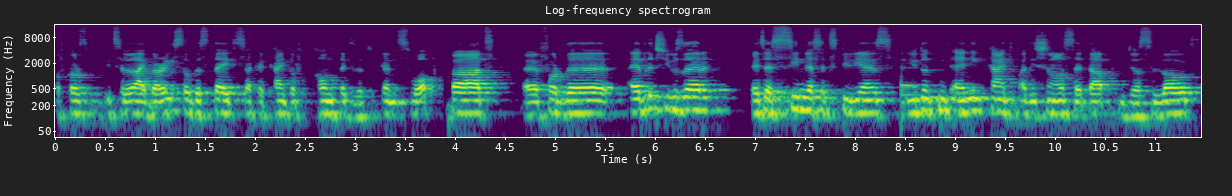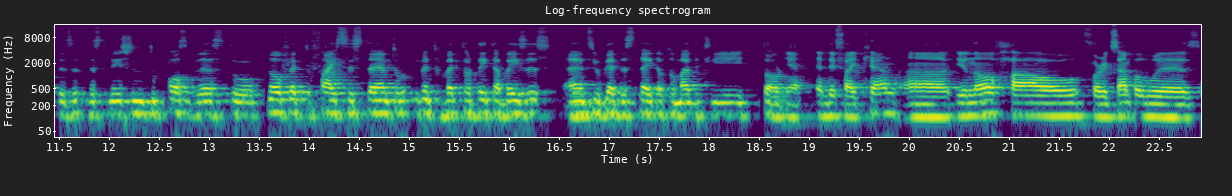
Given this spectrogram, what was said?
Of course, it's a library, so the state is like a kind of context that you can swap. But uh, for the average user, it's a seamless experience. You don't need any kind of additional setup. You just load the destination to Postgres, to Snowflake, to file system, to even to vector databases, and you get the state automatically stored. Yeah, and if I can, uh, you know how, for example, with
